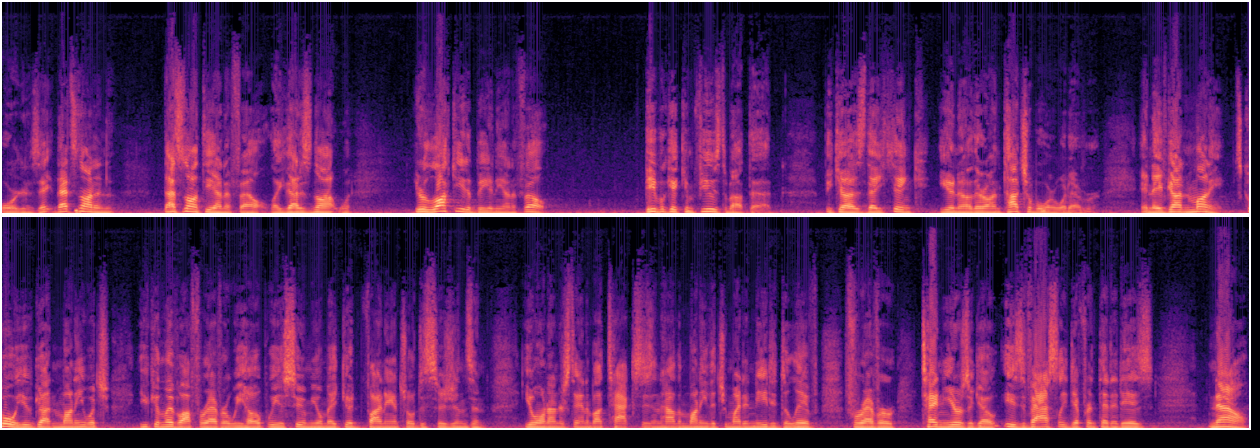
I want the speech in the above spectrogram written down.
organization. That's not an, that's not the NFL. Like that is not what. You're lucky to be in the NFL people get confused about that because they think you know they're untouchable or whatever. And they've gotten money. It's cool you've gotten money which you can live off forever we hope. We assume you'll make good financial decisions and you won't understand about taxes and how the money that you might have needed to live forever 10 years ago is vastly different than it is now.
